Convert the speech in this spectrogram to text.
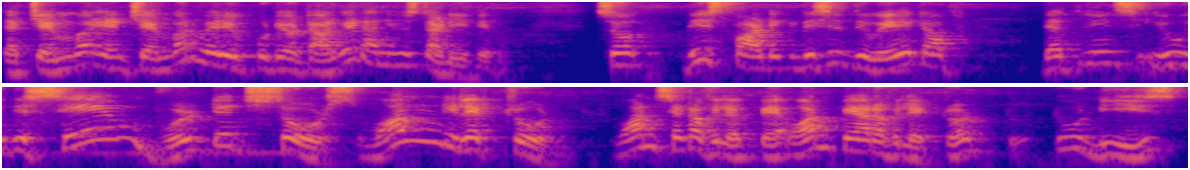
the chamber in chamber where you put your target and you study them. So this particle, this is the weight of, that means you, the same voltage source, one electrode, one set of, one pair of electrode, two Ds,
